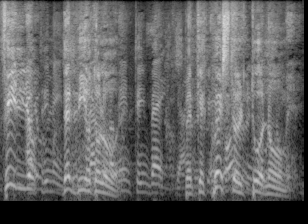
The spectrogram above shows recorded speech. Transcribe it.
figlio del mio dolore, invecchia. perché questo è il tuo nome,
